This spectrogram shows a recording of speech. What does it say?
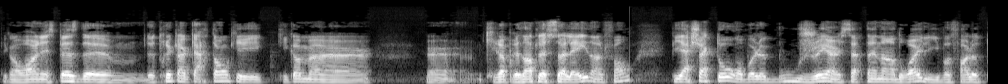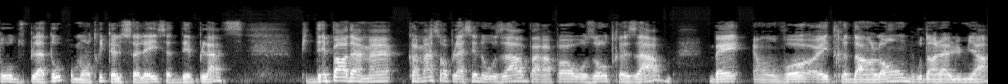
Puis qu'on va avoir une espèce de, truc en carton qui est, comme un, qui représente le soleil, dans le fond. Puis à chaque tour, on va le bouger à un certain endroit. Il va faire le tour du plateau pour montrer que le soleil se déplace. Puis dépendamment comment sont placés nos arbres par rapport aux autres arbres, ben, on va être dans l'ombre ou dans la lumière,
